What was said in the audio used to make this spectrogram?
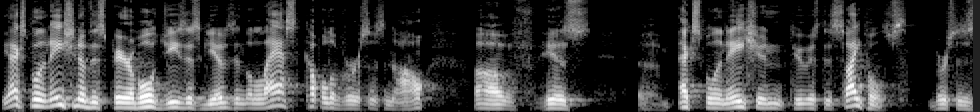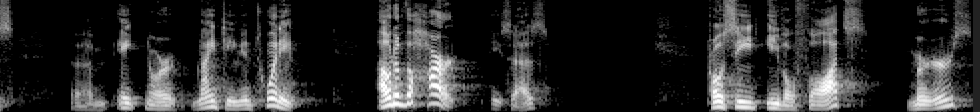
The explanation of this parable Jesus gives in the last couple of verses now of his um, explanation to his disciples, verses um, 8 or 19 and 20. Out of the heart, he says, proceed evil thoughts, murders,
